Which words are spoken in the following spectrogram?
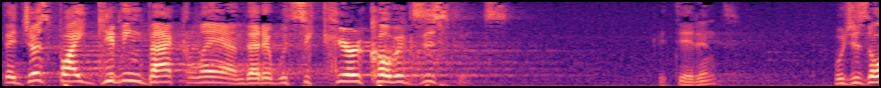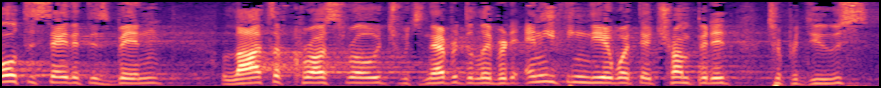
that just by giving back land that it would secure coexistence. It didn't. Which is all to say that there's been lots of crossroads which never delivered anything near what they trumpeted to produce.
